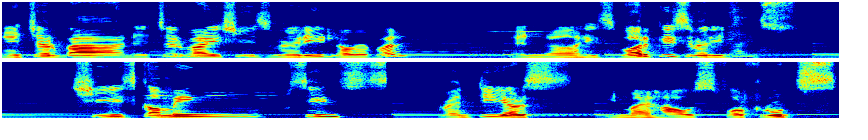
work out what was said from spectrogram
nature by nature by she is very lovable and his work is very nice she is coming since 20 years in my house for fruits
